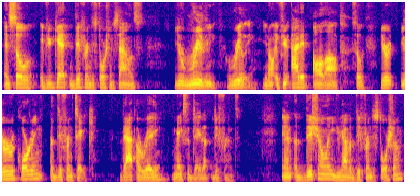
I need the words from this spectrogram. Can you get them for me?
And so if you get different distortion sounds, you're really, really, you know, if you add it all up, so you're you're recording a different take. That already makes the data different. And additionally, you have a different distortion,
